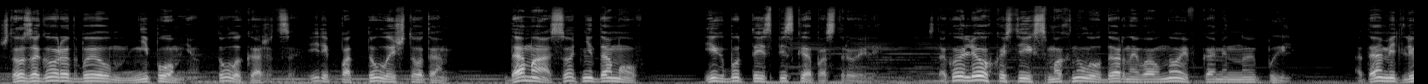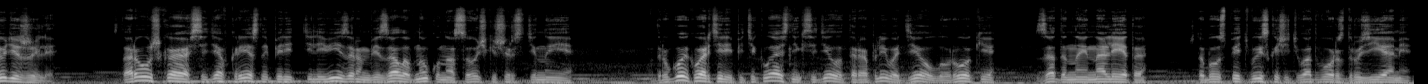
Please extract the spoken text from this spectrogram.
Что за город был, не помню. Тула, кажется. Или под Тулой что-то. Дома, сотни домов. Их будто из песка построили. С такой легкостью их смахнуло ударной волной в каменную пыль. А там ведь люди жили. Старушка, сидя в кресле перед телевизором, вязала внуку носочки шерстяные. В другой квартире пятиклассник сидел и торопливо делал уроки, заданные на лето, чтобы успеть выскочить во двор с друзьями.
